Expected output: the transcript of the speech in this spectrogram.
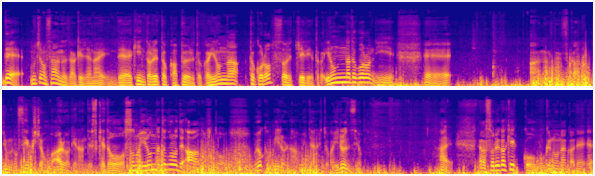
で、もちろんサウナだけじゃないんで、筋トレとかプールとかいろんなところ、ストレッチエリアとかいろんなところに、えー、あ、なんていうんですか、ジムのセクションはあるわけなんですけど、そのいろんなところで、あ、あの人、よく見るな、みたいな人がいるんですよ。はい。だからそれが結構僕の中で、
